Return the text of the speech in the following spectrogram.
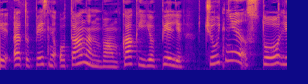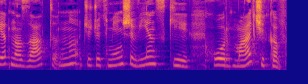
И эту песню о Таненбаум, как ее пели чуть не сто лет назад, ну, чуть-чуть меньше, венский хор мальчиков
